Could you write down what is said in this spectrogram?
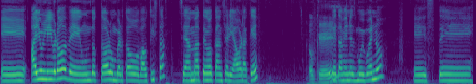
Eh, hay un libro de un doctor, Humberto Bautista. Se llama Tengo cáncer y ahora qué. Ok. Que también es muy bueno. Este.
